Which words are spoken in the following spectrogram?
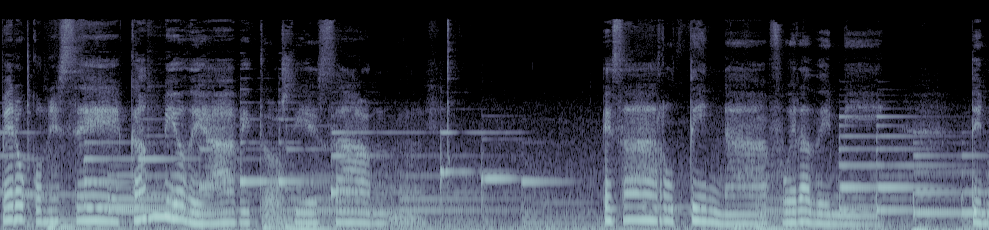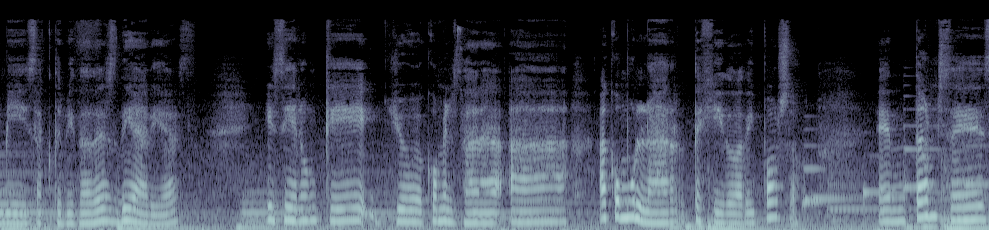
Pero con ese cambio de hábitos y esa, esa rutina fuera de, mi, de mis actividades diarias, hicieron que yo comenzara a acumular tejido adiposo. Entonces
